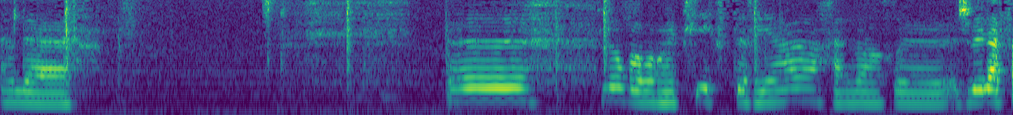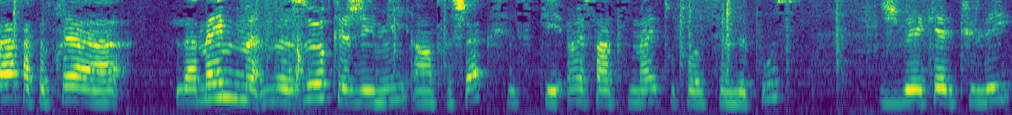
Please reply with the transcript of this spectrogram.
À la... Euh, là, on va avoir un pli extérieur. Alors, euh, je vais la faire à peu près à la même mesure que j'ai mis entre chaque, ce qui est 1 cm ou 3 de pouce. Je vais calculer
